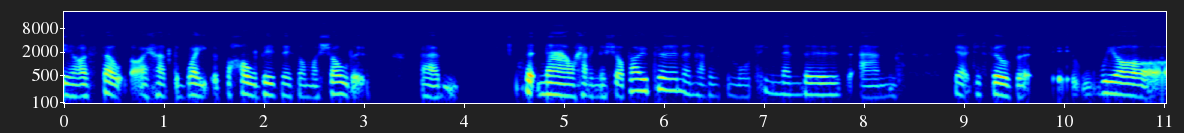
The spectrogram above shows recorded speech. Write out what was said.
you know I felt I had the weight of the whole business on my shoulders. Um, but now having the shop open and having some more team members and you know, it just feels that we are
